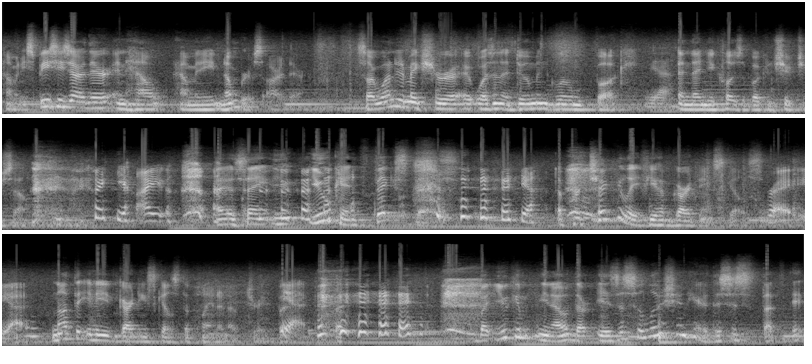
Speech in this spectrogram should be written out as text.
How many species are there and how, how many numbers are there. So I wanted to make sure it wasn't a doom and gloom book. Yeah. And then you close the book and shoot yourself. yeah, I. I was saying you you can fix this. yeah. Uh, particularly if you have gardening skills. Right. Yeah. Not that you need gardening skills to plant an oak tree. But, yeah. but, but you can. You know, there is a solution here. This is that. It,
